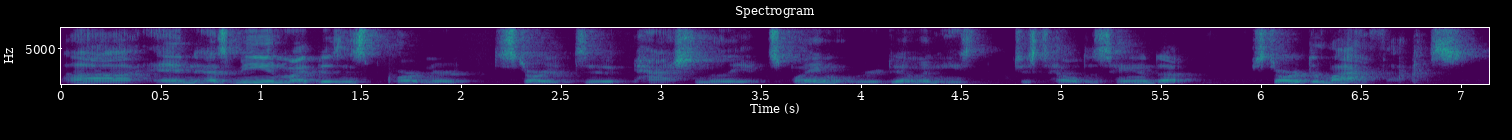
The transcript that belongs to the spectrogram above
Uh, and as me and my business partner started to passionately explain what we were doing, he just held his hand up, started to laugh at us,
